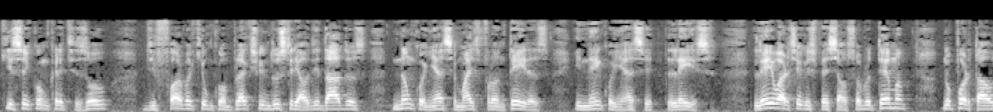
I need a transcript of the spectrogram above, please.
que se concretizou de forma que um complexo industrial de dados não conhece mais fronteiras e nem conhece leis. Leia o artigo especial sobre o tema no portal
